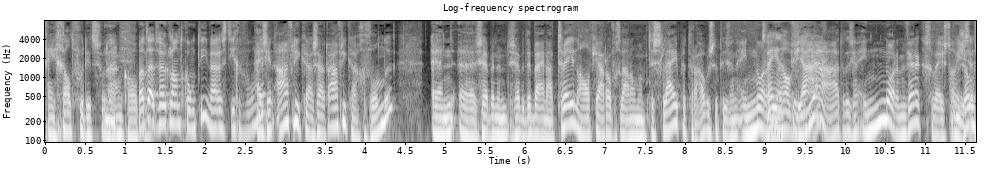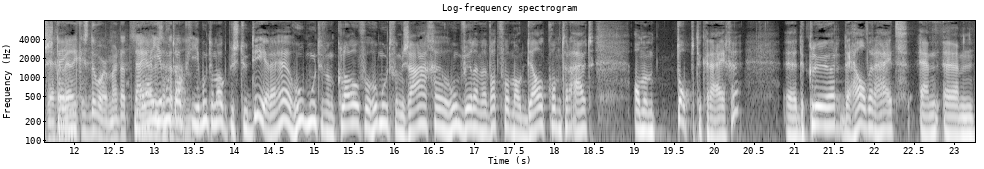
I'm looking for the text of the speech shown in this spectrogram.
geen geld voor dit soort aankopen. Want uit welk land komt die? Waar is die gevonden? Hij is in Afrika, Zuid-Afrika gevonden. En eh, ze, hebben hem, ze hebben er bijna 2,5 jaar over gedaan om hem te slijpen trouwens. Het is een enorm... 2,5 jaar? Ja, dat is een enorm werk geweest. Oh, om je zo'n steen- werk is door. Maar dat Nou ja, je moet, ook, je moet hem ook bestuderen. Hè? Hoe moeten we hem kloven? Hoe moeten we hem zagen? Hoe willen we, wat voor model komt eruit om hem top te krijgen? Eh, de kleur, de helderheid. En ehm,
